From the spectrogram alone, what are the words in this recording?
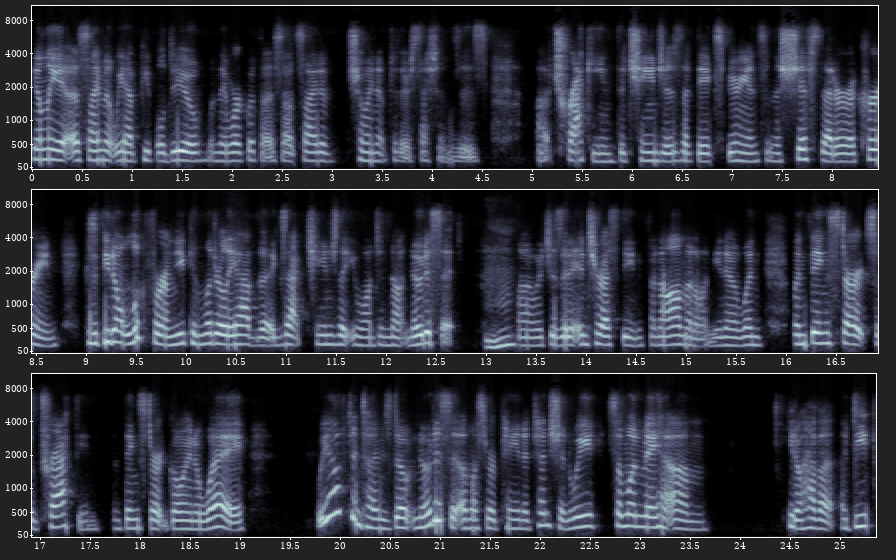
The only assignment we have people do when they work with us outside of showing up to their sessions is uh, tracking the changes that they experience and the shifts that are occurring. Because if you don't look for them, you can literally have the exact change that you want and not notice it. Mm-hmm. Uh, which is an interesting phenomenon. You know, when when things start subtracting and things start going away, we oftentimes don't notice it unless we're paying attention. We someone may um, you know have a, a deep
